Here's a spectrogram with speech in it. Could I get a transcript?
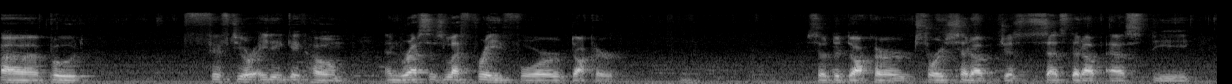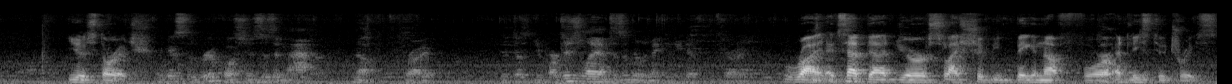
uh, boot, 50 or 80 gig home, and rest is left free for Docker. So the Docker storage setup just sets that up as the use storage. I guess the real question is, does it matter? No, right? It doesn't, your partition layout doesn't really make any difference, right? Right, except that your slash should be big enough for Oh. at least two trees.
